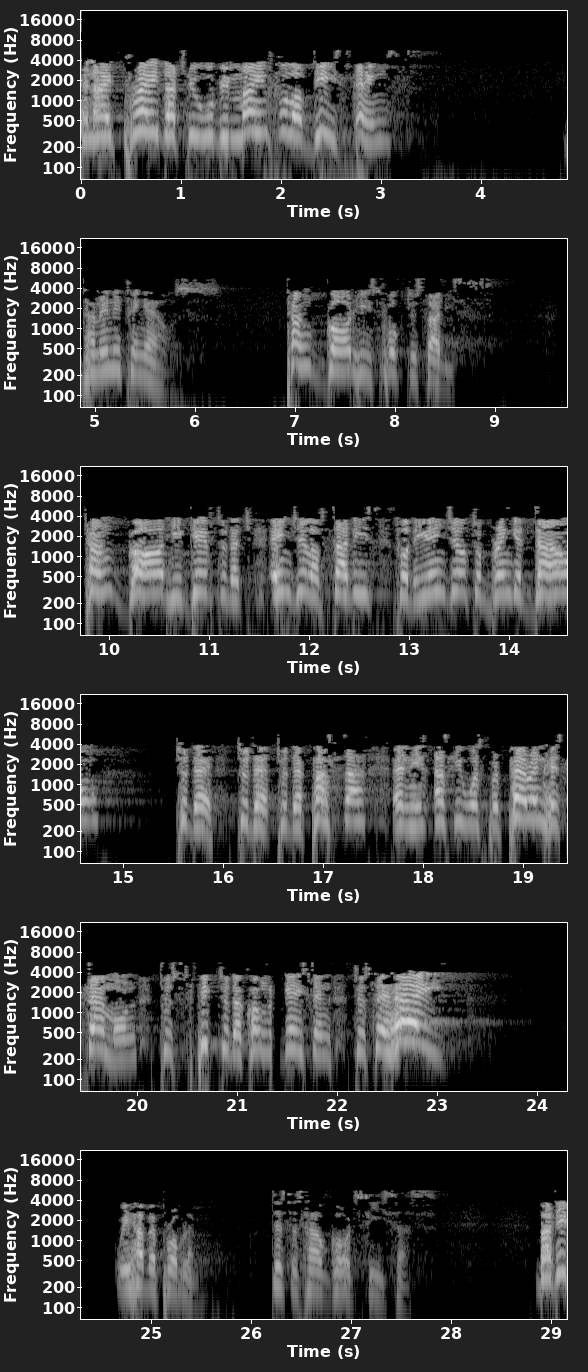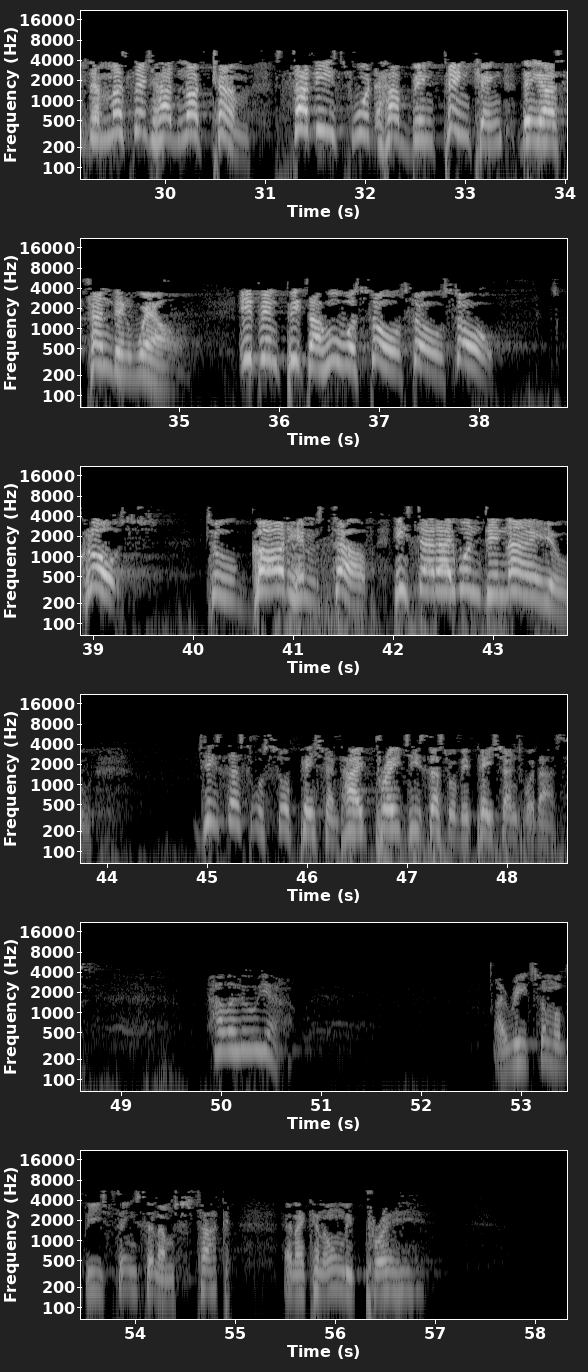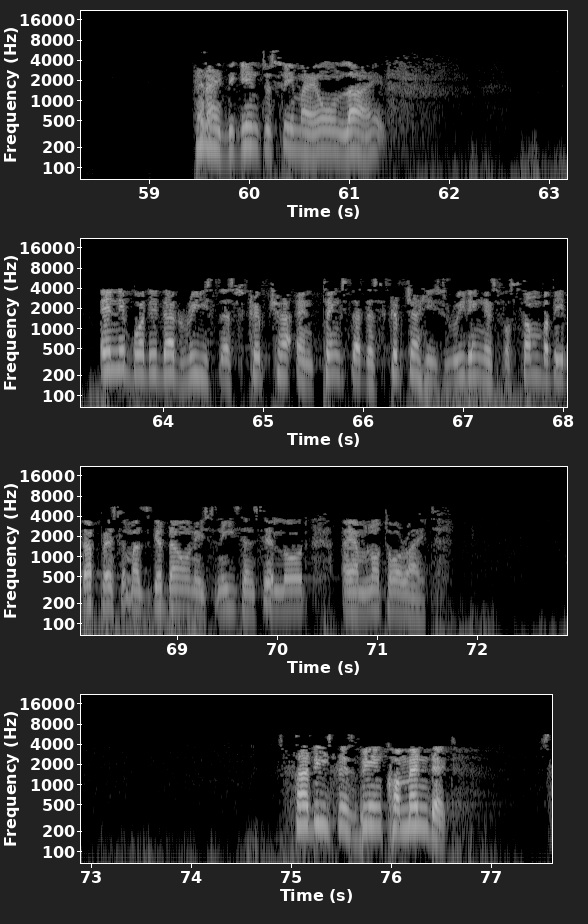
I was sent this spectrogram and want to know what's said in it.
And I pray that you will be mindful of these things than anything else. Thank God he spoke to Sardis. Thank God he gave to the angel of Sardis for the angel to bring it down to the, to the, to the pastor and he, as he was preparing his sermon to speak to the congregation to say, hey, we have a problem. This is how God sees us. But if the message had not come, Sardis would have been thinking they are standing well. Even Peter, who was so, so, so close to God Himself, he said, I won't deny you. Jesus was so patient. I pray Jesus will be patient with us. Hallelujah. I read some of these things and I'm stuck and I can only pray and I begin to see my own life. Anybody that reads the scripture and thinks that the scripture he's reading is for somebody, that person must get down on his knees and say, Lord, I am not all right. Sardis is being commended.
